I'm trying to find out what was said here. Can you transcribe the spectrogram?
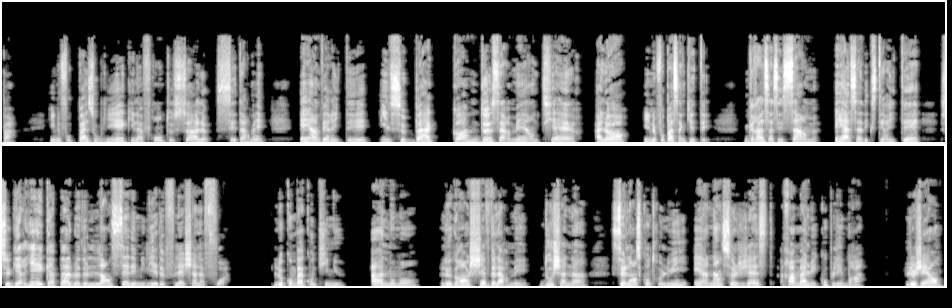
pas. Il ne faut pas oublier qu'il affronte seul cette armée. Et en vérité, il se bat comme deux armées entières. Alors, il ne faut pas s'inquiéter. Grâce à ses armes, et à sa dextérité, ce guerrier est capable de lancer des milliers de flèches à la fois. Le combat continue. À un moment, le grand chef de l'armée, Dushana, se lance contre lui et en un seul geste, Rama lui coupe les bras. Le géant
